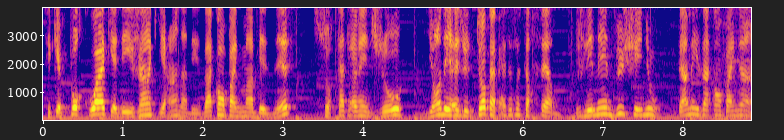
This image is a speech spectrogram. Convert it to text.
c'est que pourquoi qu'il y a des gens qui rentrent dans des accompagnements business sur 90 jours, ils ont des résultats, puis après ça, ça se referme. Je l'ai même vu chez nous, dans mes accompagnements.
